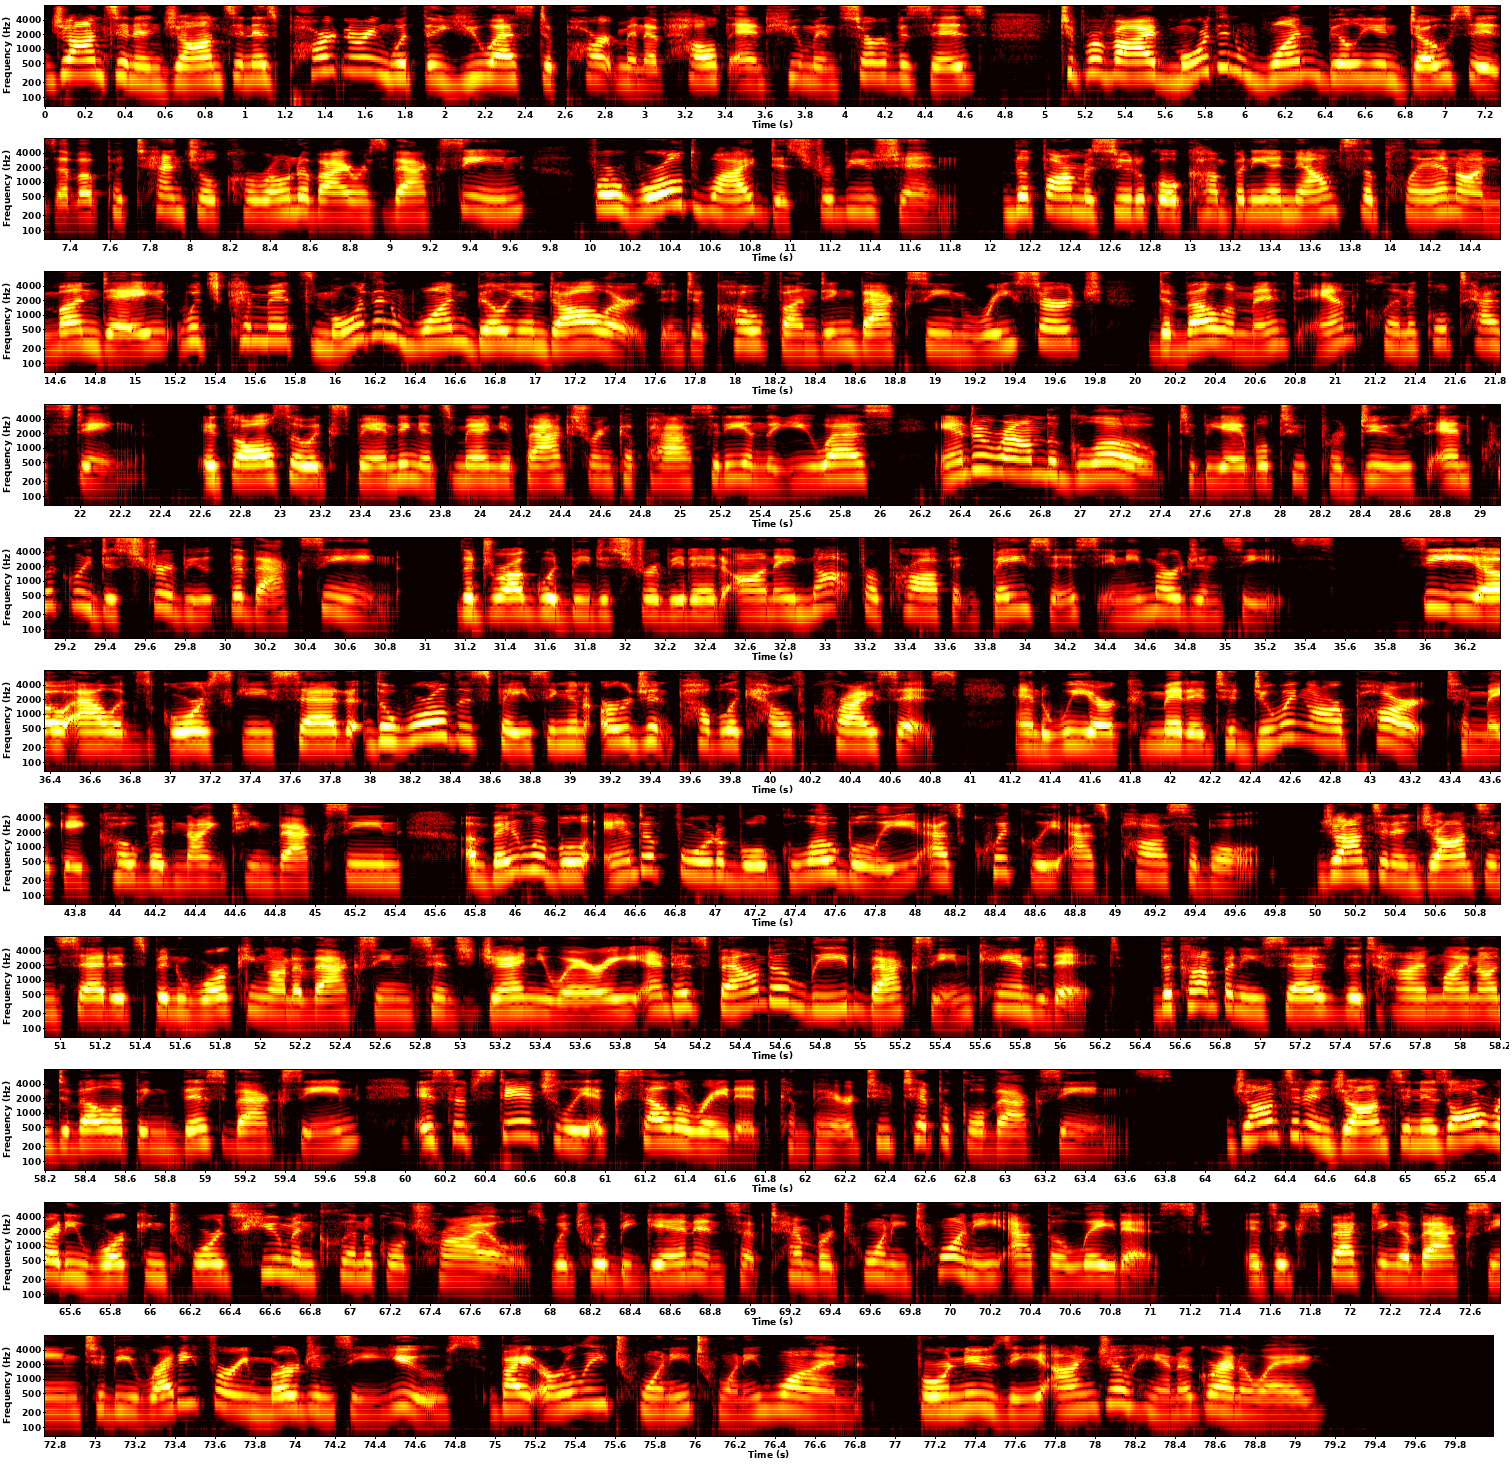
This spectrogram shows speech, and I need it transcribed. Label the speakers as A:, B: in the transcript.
A: Johnson & Johnson is partnering with the US Department of Health and Human Services to provide more than 1 billion doses of a potential coronavirus vaccine for worldwide distribution. The pharmaceutical company announced the plan on Monday, which commits more than $1 billion into co funding vaccine research, development, and clinical testing. It's also expanding its manufacturing capacity in the U.S. and around the globe to be able to produce and quickly distribute the vaccine. The drug would be distributed on a not for profit basis in emergencies. CEO Alex Gorsky said the world is facing an urgent public health crisis, and we are committed to doing our part to make a COVID 19 vaccine available and affordable globally as quickly as possible. Johnson & Johnson said it's been working on a vaccine since January and has found a lead vaccine candidate. The company says the timeline on developing this vaccine is substantially accelerated compared to typical vaccines. Johnson & Johnson is already working towards human clinical trials, which would begin in September 2020 at the latest. It's expecting a vaccine to be ready for emergency use by early 2021. For Newsy, I'm Johanna Grenaway.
